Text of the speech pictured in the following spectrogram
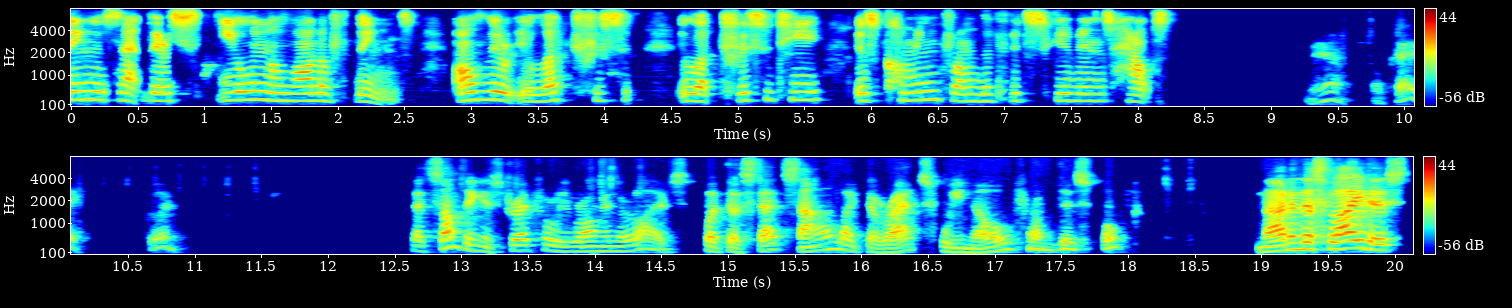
thing is that they're stealing a lot of things. All their electric electricity is coming from the Fitzgibbons house. Yeah, okay, good. That something is dreadfully wrong in their lives. But does that sound like the rats we know from this book? Not in the slightest.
